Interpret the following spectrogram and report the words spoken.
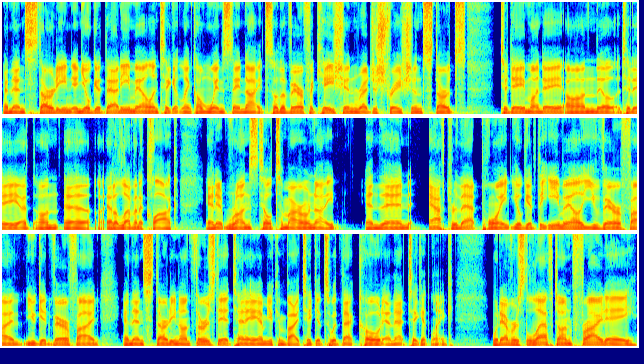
And then starting, and you'll get that email and ticket link on Wednesday night. So the verification registration starts today, Monday on the today at on uh, at eleven o'clock, and it runs till tomorrow night. And then after that point, you'll get the email, you verify, you get verified, and then starting on Thursday at 10 a.m., you can buy tickets with that code and that ticket link. Whatever's left on Friday,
